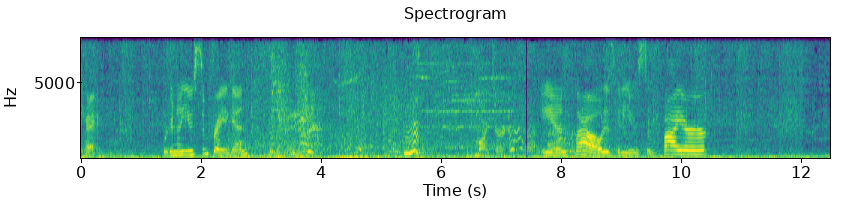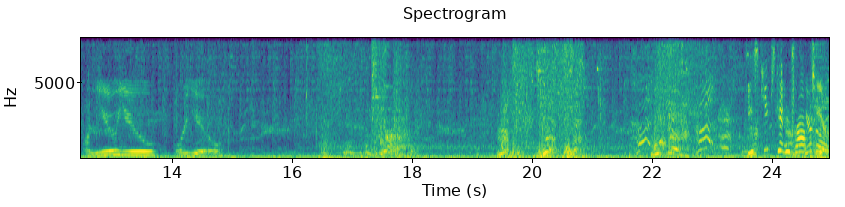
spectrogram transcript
Okay. We're gonna use some prey again. My turn. And Cloud is gonna use some fire on you, you, or you. He keeps getting trapped here.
